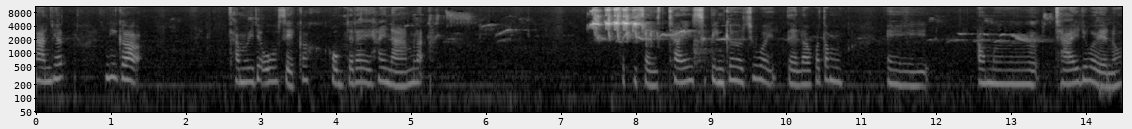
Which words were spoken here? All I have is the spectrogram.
งานเยอะ นี่ก็ทำวิดีโอเสร็จก็คงจะได้ให้น้ำละใส่ใช้สปริงเกอร์ช่วย แต่เราก็ต้องเอเอามือใช้ด้วยเนาะ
